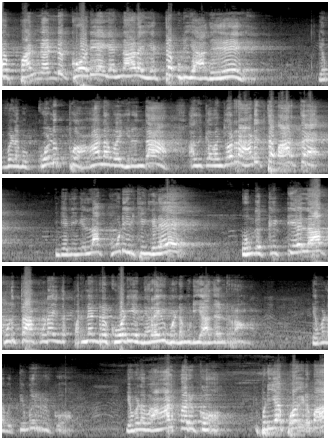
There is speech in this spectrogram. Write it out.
என் பன்னெண்டு கோடியை என்னால் எட்ட முடியாது. எவ்வளவு கொழுப்பு ஆணவம் இருந்தா அதுக்கு அவன் சொல்ற அடுத்த வார்த்தை. இங்க நீங்க எல்லாம் கூடி இருக்கீங்களே உங்க கிட்டியெல்லாம் கொடுத்தா கூட இந்த பன்னெண்டரை கோடியை நிறைவு பண்ண முடியாதுன்றான். எவ்வளவு திமிர் இருக்கும்? எவ்வளவு ஆழ்மை இருக்கும்? இப்படியே போயிடுமா?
